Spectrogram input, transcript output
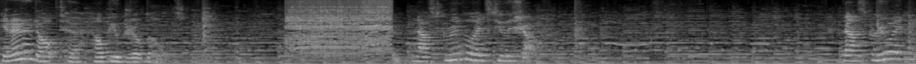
Get an adult to help you drill the holes. Now screw the lids to the shelf. Now screw in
